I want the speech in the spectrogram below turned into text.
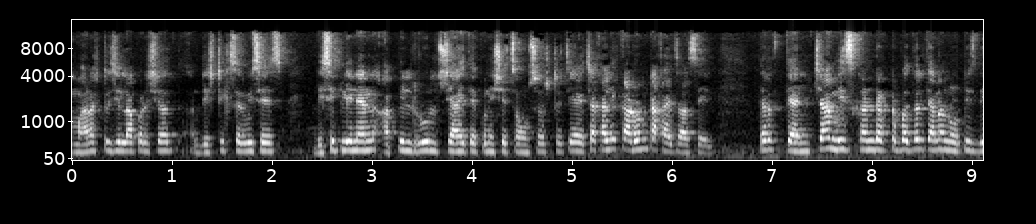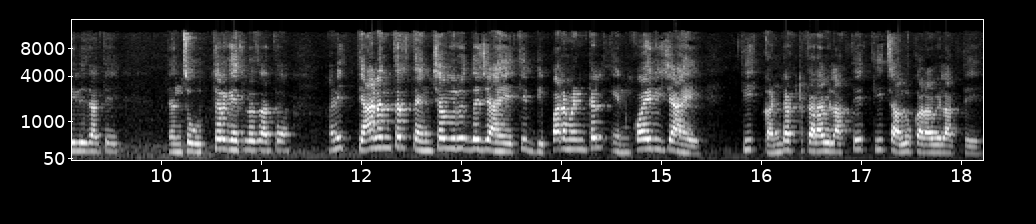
महाराष्ट्र जिल्हा परिषद district services discipline and appeal rules जे आहेत एकोणीसशे चौसष्टचे याच्याखाली काढून टाकायचं असेल तर त्यांच्या मिसकंडक्टबद्दल त्यांना नोटीस दिली जाते. त्यांचं उत्तर घेतलं जातं. आणि त्यानंतर त्यांच्या विरुद्ध जे आहे ती डिपार्टमेंटल एन्क्वायरी जी आहे ती कंडक्ट करावी लागते ती चालू करावी लागते.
